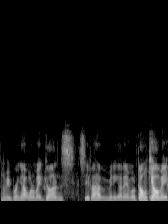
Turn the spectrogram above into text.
let me bring out one of my guns, see if I have a minigun ammo. Don't kill me.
